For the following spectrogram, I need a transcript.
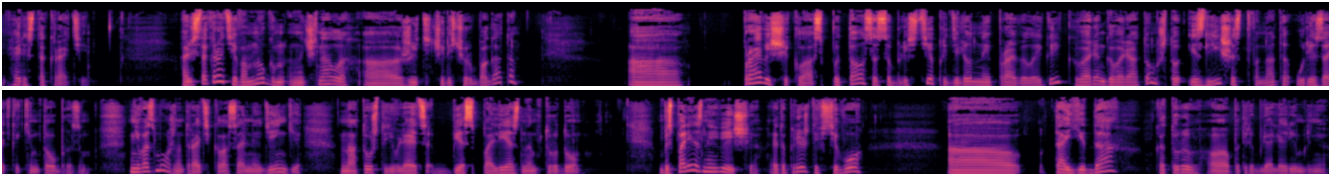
и аристократией. Аристократия во многом начинала а, жить чересчур богато, а правящий класс пытался соблюсти определенные правила игры, говоря, говоря о том, что излишество надо урезать каким-то образом. Невозможно тратить колоссальные деньги на то, что является бесполезным трудом. Бесполезные вещи – это прежде всего а, та еда, которую а, потребляли римляне.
